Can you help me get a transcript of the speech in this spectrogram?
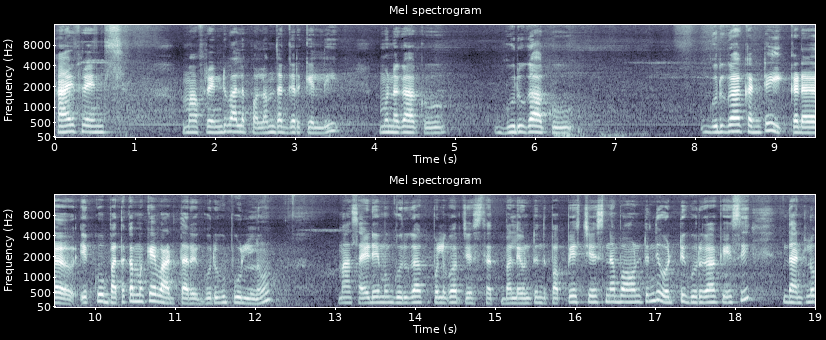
హాయ్ ఫ్రెండ్స్. మా ఫ్రెండ్ వాళ్ళ పొలం దగ్గరికి వెళ్ళి మునగాకు గురుగాకు గురుగాకు అంటే ఇక్కడ ఎక్కువ బతుకమ్మకే వాడతారు గురుగు పూలను. మా సైడ్ ఏమో గురుగాకు పులిగూర చేస్తారు. భలే ఉంటుంది. పప్పు వేసి చేసినా బాగుంటుంది. ఒట్టి గురుగాకు వేసి దాంట్లో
